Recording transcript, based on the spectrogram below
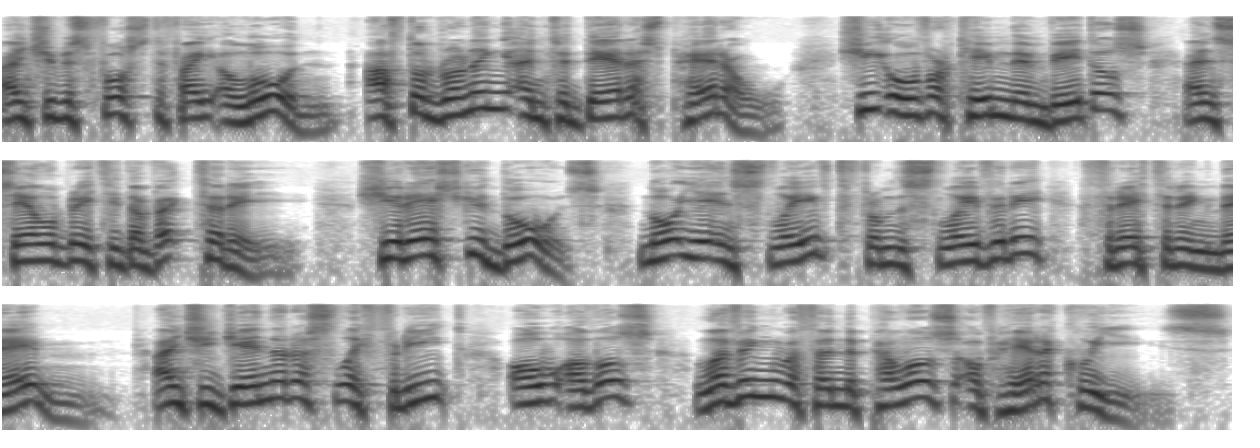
and she was forced to fight alone. After running into dearest peril, she overcame the invaders and celebrated a victory. She rescued those not yet enslaved from the slavery threatening them. And she generously freed all others living within the pillars of Heracles.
